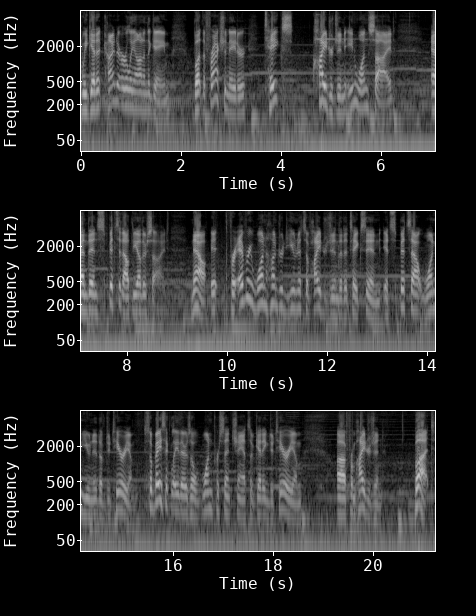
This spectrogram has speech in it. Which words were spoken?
We get it kind of early on in the game, but the fractionator takes hydrogen in one side and then spits it out the other side. Now, it for every 100 units of hydrogen that it takes in, it spits out one unit of deuterium. So basically, there's a 1% chance of getting deuterium uh, from hydrogen. But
